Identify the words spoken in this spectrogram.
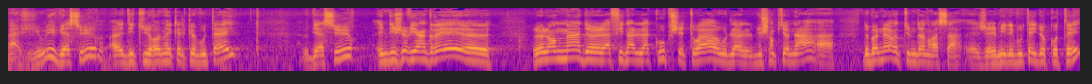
Ah, Je dis Oui, bien sûr. Ah, Il dit Tu remets quelques bouteilles? Bien sûr. Il me dit Je viendrai euh, le lendemain de la finale de la coupe chez toi ou de la- du championnat. de bonne heure, tu me donneras ça. J'ai mis les bouteilles de côté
